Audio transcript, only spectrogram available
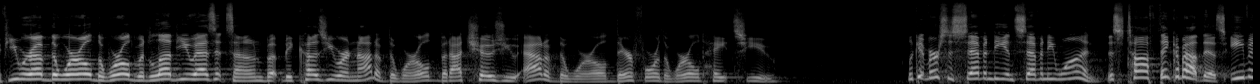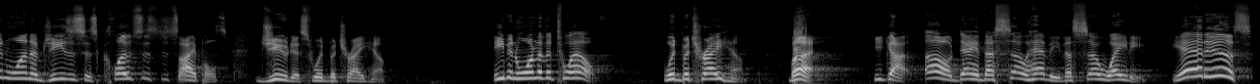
If you were of the world, the world would love you as its own, but because you are not of the world, but I chose you out of the world, therefore the world hates you. Look at verses 70 and 71. This is tough. Think about this. Even one of Jesus' closest disciples, Judas, would betray him. Even one of the 12 would betray him. But you got, oh, Dave, that's so heavy. That's so weighty. Yeah, it is.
